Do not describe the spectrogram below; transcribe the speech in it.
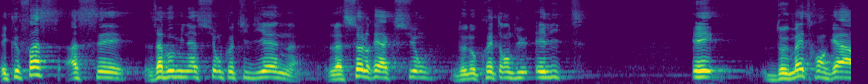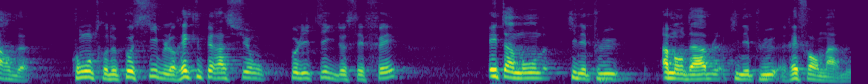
et que face à ces abominations quotidiennes, la seule réaction de nos prétendues élites est de mettre en garde contre de possibles récupérations politiques de ces faits, est un monde qui n'est plus amendable, qui n'est plus réformable.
